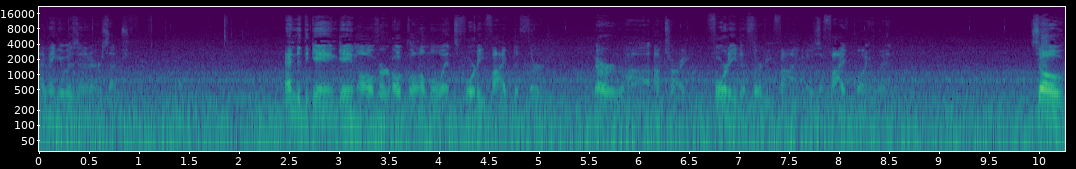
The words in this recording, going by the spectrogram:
I think it was an interception. Ended the game, game over. Oklahoma wins 45 to 30. Or uh, I'm sorry, 40 to 35. It was a 5-point win. So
